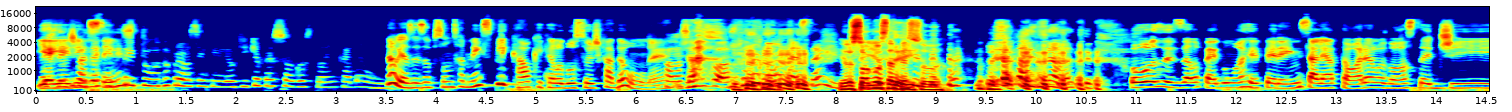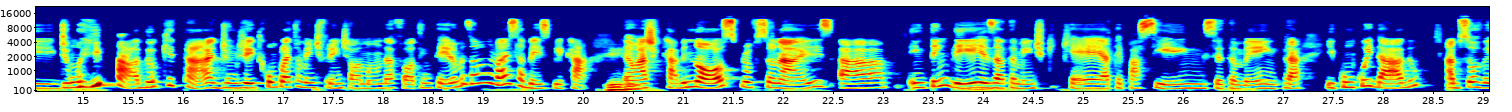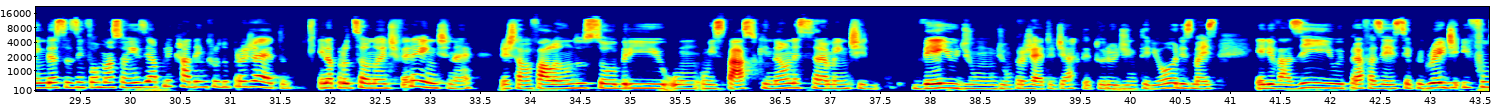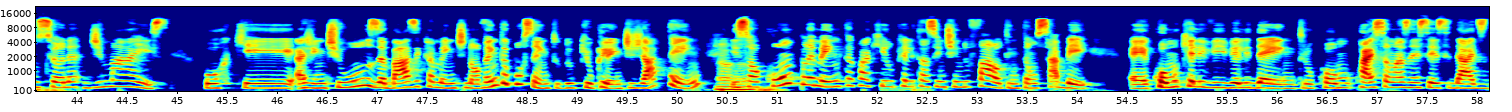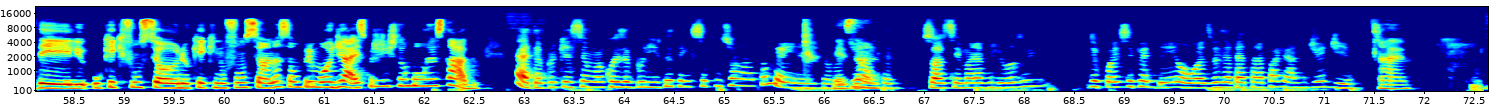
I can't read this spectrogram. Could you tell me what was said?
e aí tem a que gente fazer aquele sempre estudo pra você entender o que, que a pessoa gostou em cada um. Não, e às vezes a pessoa não sabe nem explicar o que, que ela gostou de cada um, né? Fala Já só que gosta. acontece aí. Eu, Eu só seria essa gostei. pessoa. Exato. Ou às vezes ela pega uma referência aleatória, ela gosta de, de um ripado que tá de um jeito completamente diferente. Ela manda a foto inteira, mas ela não vai saber explicar. Uhum. Então, acho que cabe nós, profissionais, a entender exatamente o que quer, a ter paciência também, para ir com cuidado, absorvendo essas informações e aplicar dentro do projeto. E na produção não é diferente, né? A gente estava falando sobre um, um espaço que não necessariamente veio de um, de um projeto de arquitetura ou de interiores, mas ele vazio e para fazer esse upgrade e funciona demais. Porque a gente usa basicamente 90% do que o cliente já tem Aham. e só complementa com aquilo que ele está sentindo falta. Então, saber é, como que ele vive ali dentro, como, quais são as necessidades dele, o que que funciona, o que que não funciona, são primordiais para a gente ter um bom resultado. É, até porque ser uma coisa bonita tem que ser funcional também, né? Então não Exato. adianta só ser maravilhoso e depois se perder, ou às vezes até atrapalhar no dia a dia. É.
